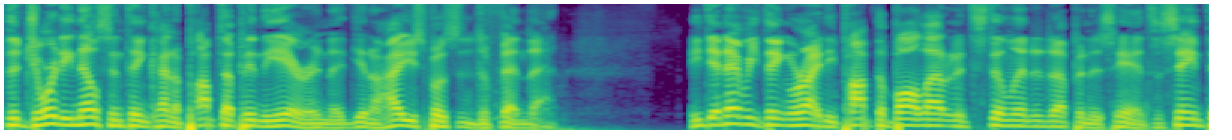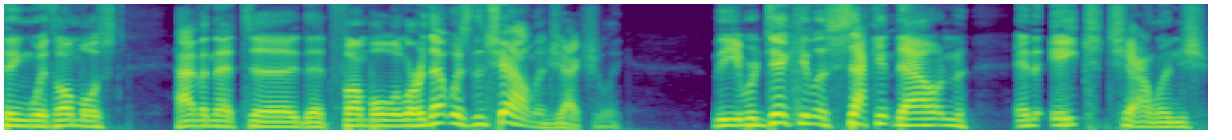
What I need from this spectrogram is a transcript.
the Jordy Nelson thing kind of popped up in the air, and you know how are you supposed to defend that? He did everything right. He popped the ball out, and it still ended up in his hands. The same thing with almost having that uh, that fumble, or that was the challenge actually, the ridiculous second down and eight challenge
